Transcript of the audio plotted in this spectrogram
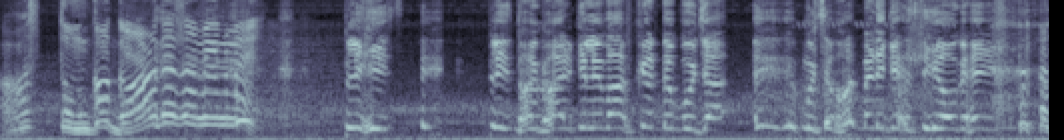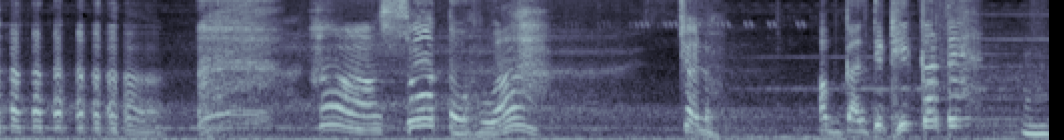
आज तुमको गाड़ दे ज़मीन में। प्लीज़ प्लीज़ भगवान के लिए माफ़ कर दो पूजा। मुझे बहुत बड़ी गलती हो गई। हाँ सो तो हुआ। चलो अब गलती ठीक करते हैं।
